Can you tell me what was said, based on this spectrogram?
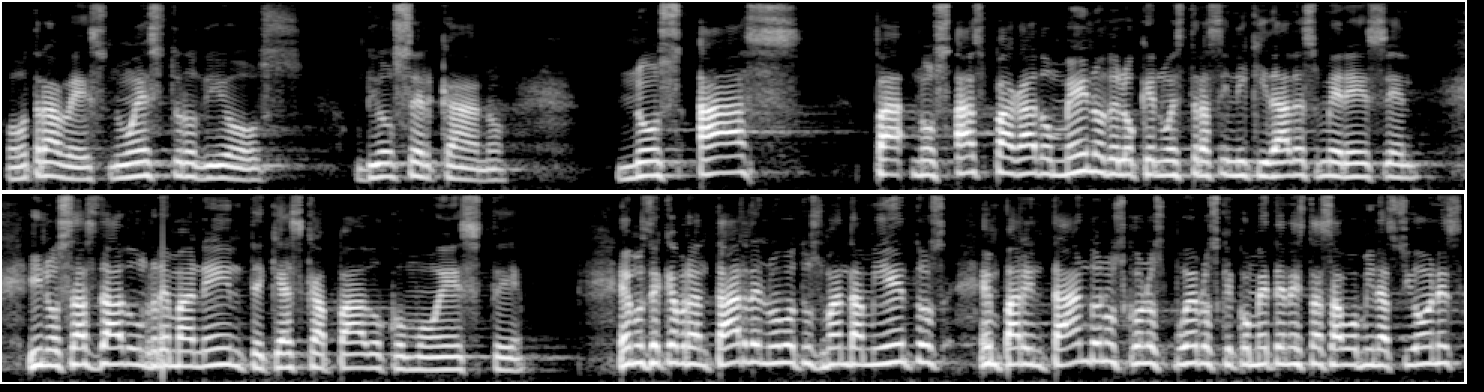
otra vez, nuestro Dios, Dios cercano, nos has nos has pagado menos de lo que nuestras iniquidades merecen y nos has dado un remanente que ha escapado como este. Hemos de quebrantar de nuevo tus mandamientos, emparentándonos con los pueblos que cometen estas abominaciones.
